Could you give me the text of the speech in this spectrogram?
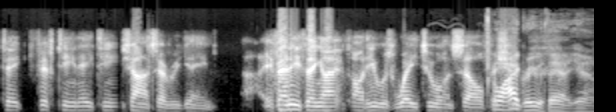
take 15, 18 shots every game. If anything, I thought he was way too unselfish. Oh, I agree with that. Yeah,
